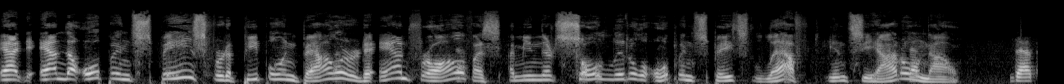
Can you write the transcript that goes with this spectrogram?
and and the open space for the people in Ballard and for all of us. I mean, there's so little open space left in Seattle now. That's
